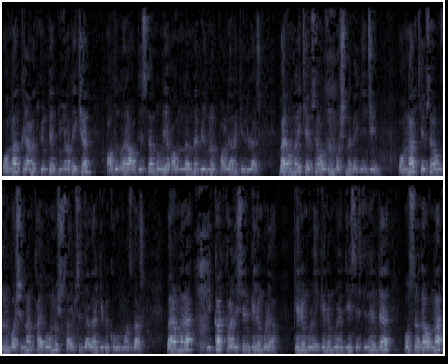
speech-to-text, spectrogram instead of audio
Onlar kıyamet günde dünyadayken aldıkları abdestten dolayı alnlarında bir nur parlayarak gelirler. Ben onları Kevser havuzunun başında bekleyeceğim. Onlar Kevser havuzunun başından kaybolmuş sahipsiz devler gibi kovulmazlar. Ben onlara dikkat kardeşlerim gelin buraya, gelin buraya, gelin buraya diye seslenirim de o sırada onlar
